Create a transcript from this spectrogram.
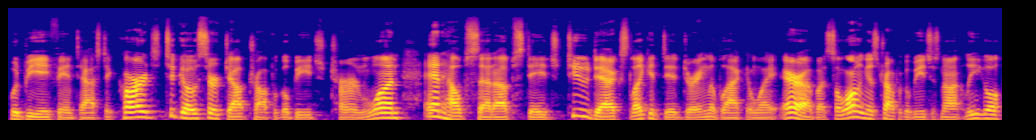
would be a fantastic card to go search out Tropical Beach turn 1 and help set up stage 2 decks like it did during the black and white era. But so long as Tropical Beach is not legal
